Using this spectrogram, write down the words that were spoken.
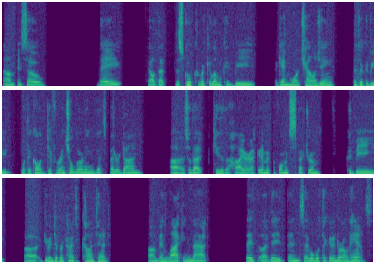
Um, and so they felt that the school curriculum could be, again, more challenging, that there could be what they call differential learning that's better done, uh, so that kids at the higher academic performance spectrum could be uh, given different kinds of content. Um, and lacking that, they uh, they then say, well, we'll take it into our own hands,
